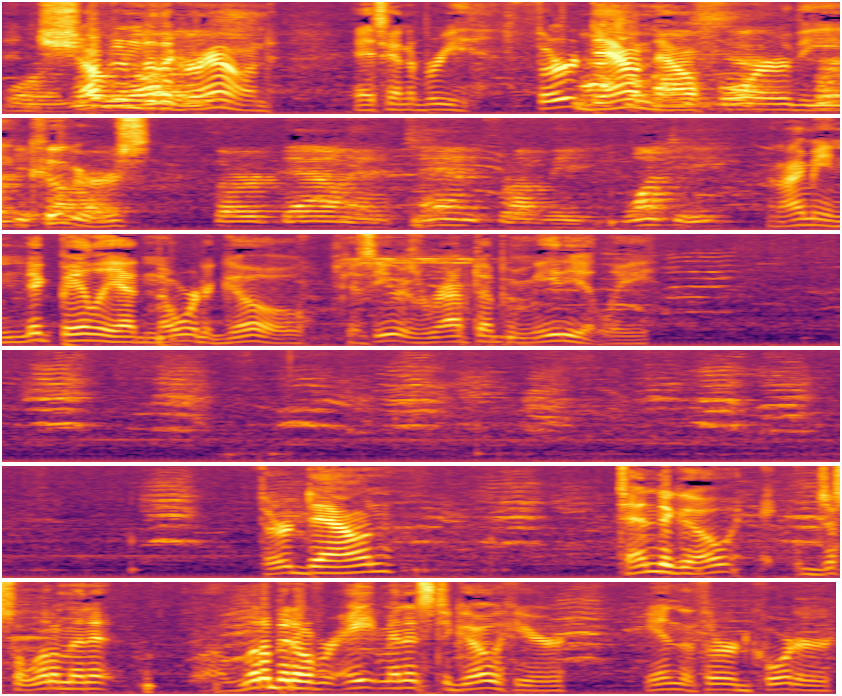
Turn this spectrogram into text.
and shoved no him to the ground. And it's going to be third Tackle down now Seth for the Kierkegaard. Cougars. Third down and 10 from the 20. And I mean, Nick Bailey had nowhere to go because he was wrapped up immediately. Third down, ten to go. Just a little minute, a little bit over eight minutes to go here in the third quarter.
